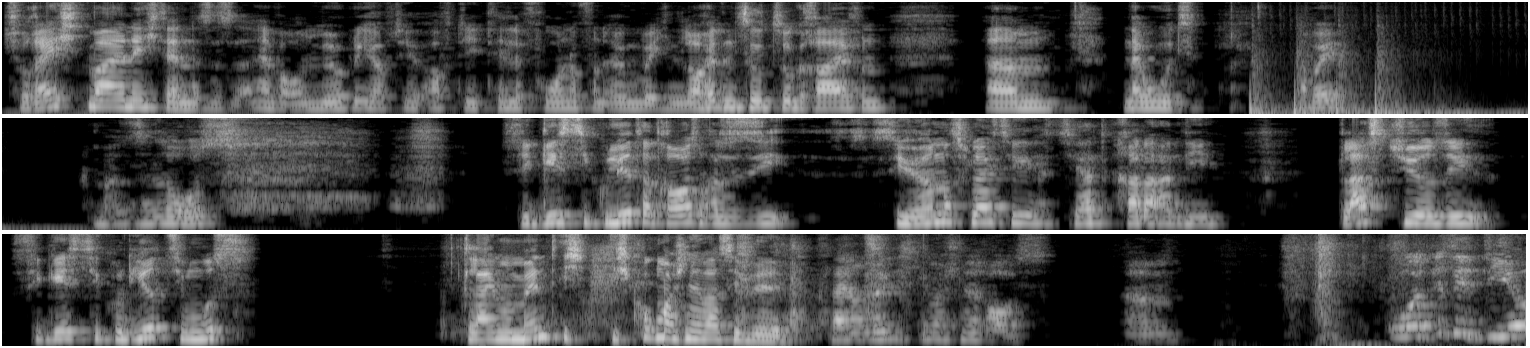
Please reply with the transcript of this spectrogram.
Zu Recht meine ich, denn es ist einfach unmöglich, auf die, auf die Telefone von irgendwelchen Leuten zuzugreifen. Ähm, na gut. Aber was ist denn los? Sie gestikuliert da draußen, also Sie, Sie hören das vielleicht, sie, sie hat gerade an die Glastür, sie, sie gestikuliert, sie muss. Kleinen Moment, ich, ich guck mal schnell, was sie will. Kleinen Moment, ich geh mal schnell raus. Ähm, what is it, dear?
